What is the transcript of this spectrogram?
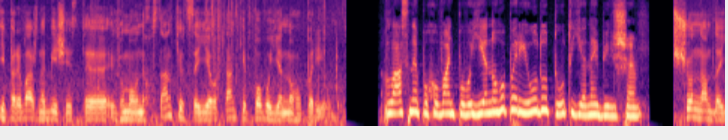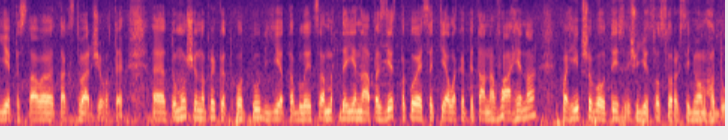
і переважна більшість е, ексгумованих останків це є останки повоєнного періоду. Власне, поховань повоєнного періоду тут є найбільше. Що нам дає підстава так стверджувати? Е, Тому що, наприклад, отут є таблиця, де є напис «Здесь покоїться тіло капітана Вагіна, погибшого у 1947 году.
